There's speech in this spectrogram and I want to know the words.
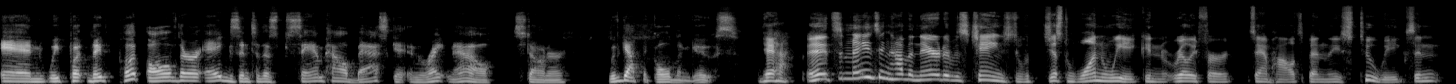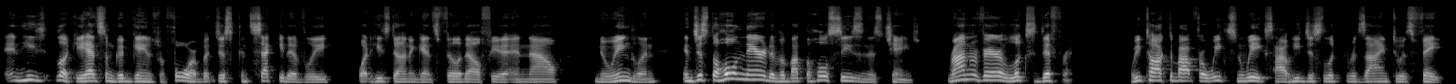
And we put they've put all of their eggs into this Sam Howell basket. And right now, Stoner, we've got the golden goose. Yeah, it's amazing how the narrative has changed with just one week, and really for Sam Howell, it's been these two weeks. And and he's look, he had some good games before, but just consecutively, what he's done against Philadelphia and now New England, and just the whole narrative about the whole season has changed. Ron Rivera looks different. We talked about for weeks and weeks how he just looked resigned to his fate.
